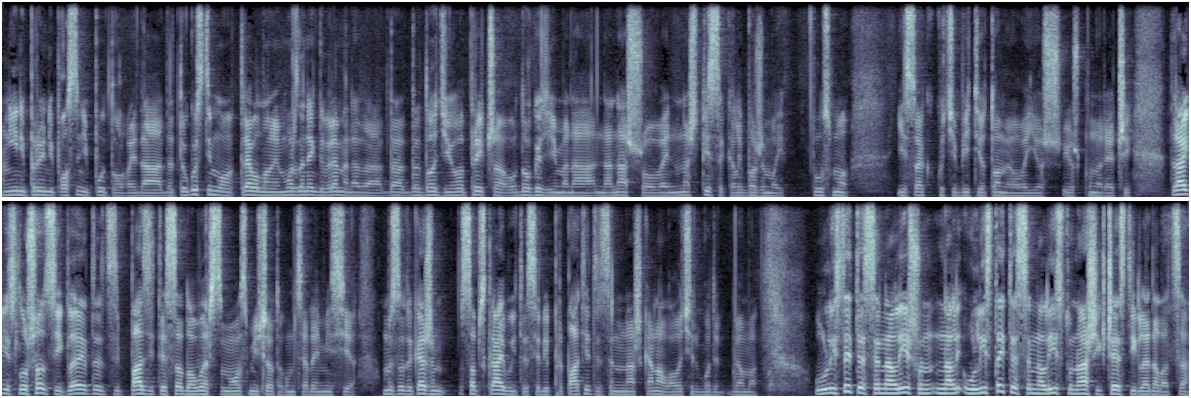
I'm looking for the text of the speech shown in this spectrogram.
nije ni prvi ni poslednji put ovaj, da, da te ugustimo, trebalo nam je možda negde vremena da, da, da dođe ova priča o događajima na, na, naš, ovaj, na naš spisak, ali bože moj, tu smo i svakako će biti o tome ovaj, još, još puno reči. Dragi slušalci i gledajte, pazite sad ovo jer sam ovo smišljao tokom cele emisije. Umesto da kažem subscribeujte se ili preplatite se na naš kanal, ovo će da bude veoma... Ulistajte se na, lišu, na, ulistajte se na listu naših čestih gledalaca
